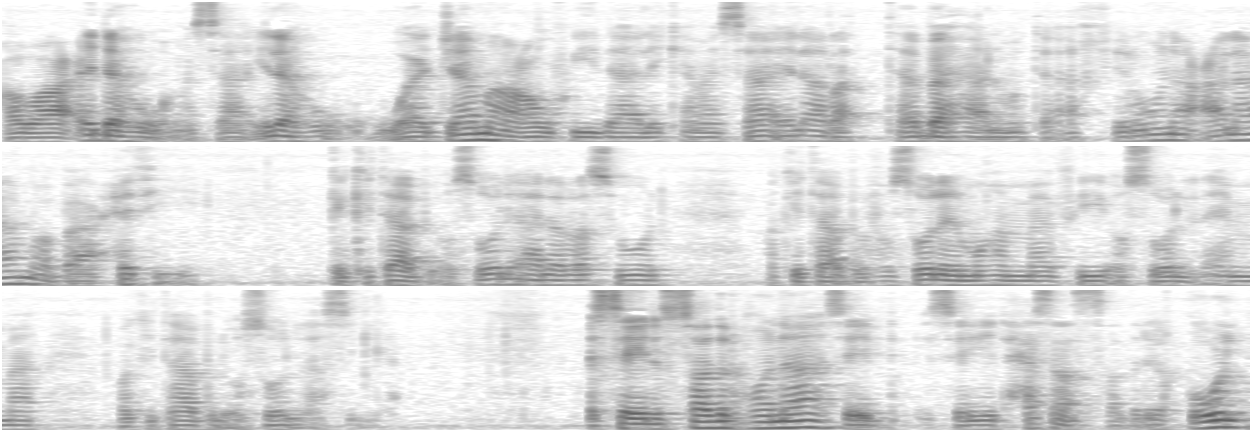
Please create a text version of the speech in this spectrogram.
قواعده ومسائله وجمعوا في ذلك مسائل رتبها المتأخرون على مباحثه. ككتاب أصول آل الرسول وكتاب الفصول المهمة في أصول الأئمة وكتاب الأصول الأصيلة. السيد الصدر هنا سيد, سيد حسن الصدر يقول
